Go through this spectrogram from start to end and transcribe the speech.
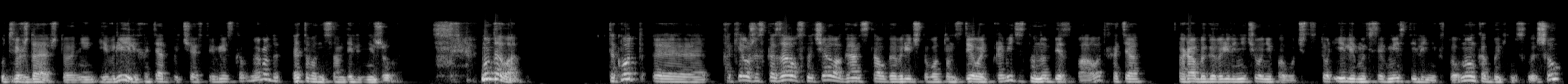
утверждая, что они евреи или хотят быть частью еврейского народа, этого на самом деле не желают. Ну да ладно. Так вот, э, как я уже сказал, сначала Ганс стал говорить, что вот он сделает правительство, но без баллот, хотя арабы говорили, ничего не получится, то или мы все вместе, или никто. Но он как бы их не слышал.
